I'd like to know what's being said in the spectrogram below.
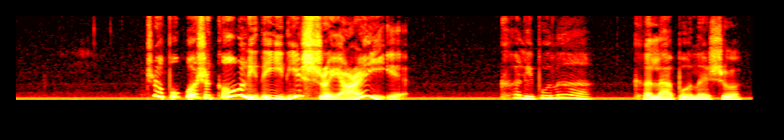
这不过是沟里的一滴水而已，克里布勒克拉布勒说。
